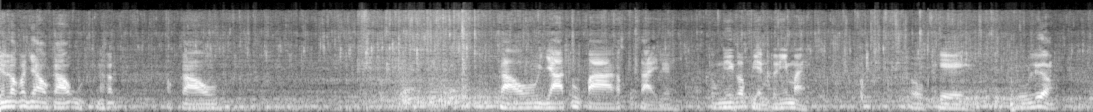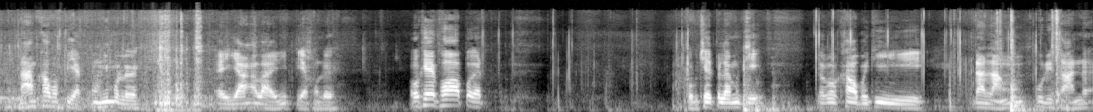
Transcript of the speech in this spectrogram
ดี๋ยวเราก็จะเอากาวอุดนะครับ เอากาวกาวยาตู้ปลาครับใส่เลย ตรงนี้ก็เปลี่ยนตัวนี้ใหม่ โอเค รู้เรื่อง น้ำเข้ามาเปียกตรงนี้หมดเลยไอ้ยางอะไรนี่เปียกหมดเลย โอเคพอเปิด ผมเช็ดไปแล้วเมื่อกี้ แล้วก็เข้าไปที่ด้านหลังผู้โดยสารด้วย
